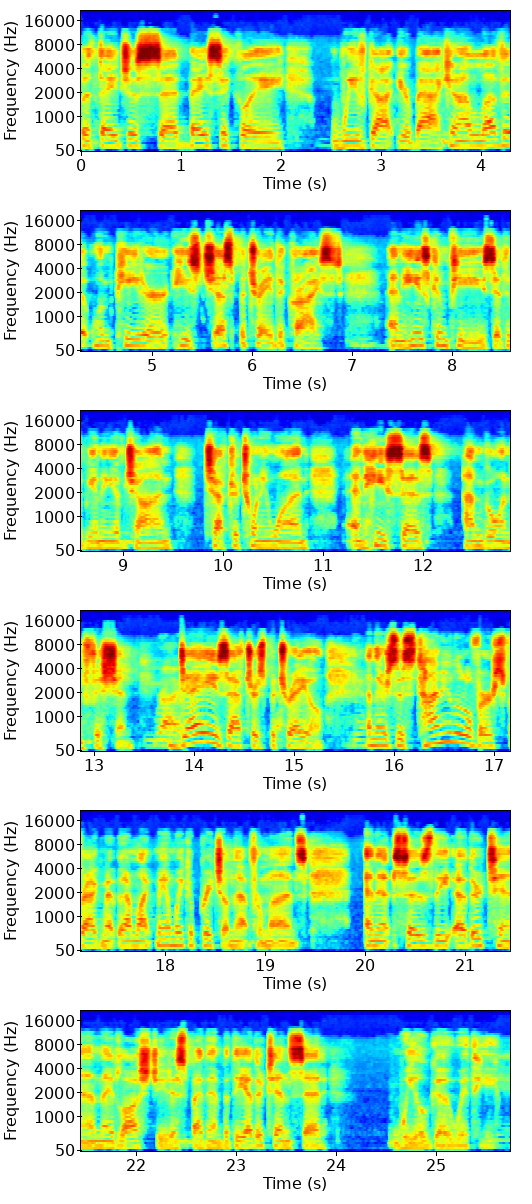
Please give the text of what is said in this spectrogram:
but they just said basically, we've got your back. You know, I love it when Peter, he's just betrayed the Christ and he's confused at the beginning of John chapter 21, and he says, I'm going fishing. Right. Days after his betrayal. Yeah. And there's this tiny little verse fragment that I'm like, man, we could preach on that for months. And it says the other 10, they'd lost Judas by then, but the other 10 said, We'll go with you. Yeah.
